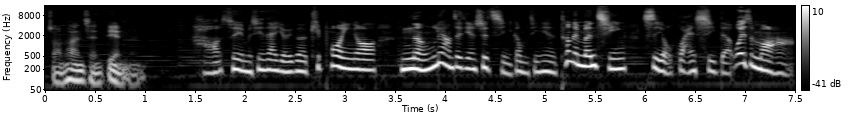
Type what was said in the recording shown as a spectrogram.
转换成电能。好，所以我们现在有一个 key point 哦，能量这件事情跟我们今天的特雷门琴是有关系的。为什么啊？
